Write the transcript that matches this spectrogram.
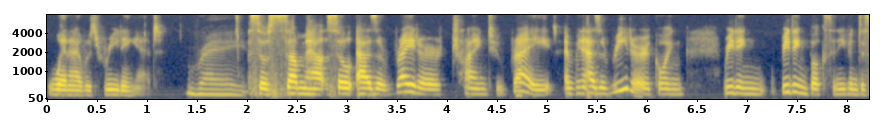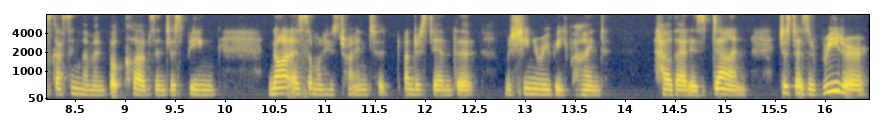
when i was reading it Right. So somehow, so as a writer trying to write, I mean, as a reader going, reading, reading books and even discussing them in book clubs and just being, not as someone who's trying to understand the machinery behind how that is done. Just as a reader,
